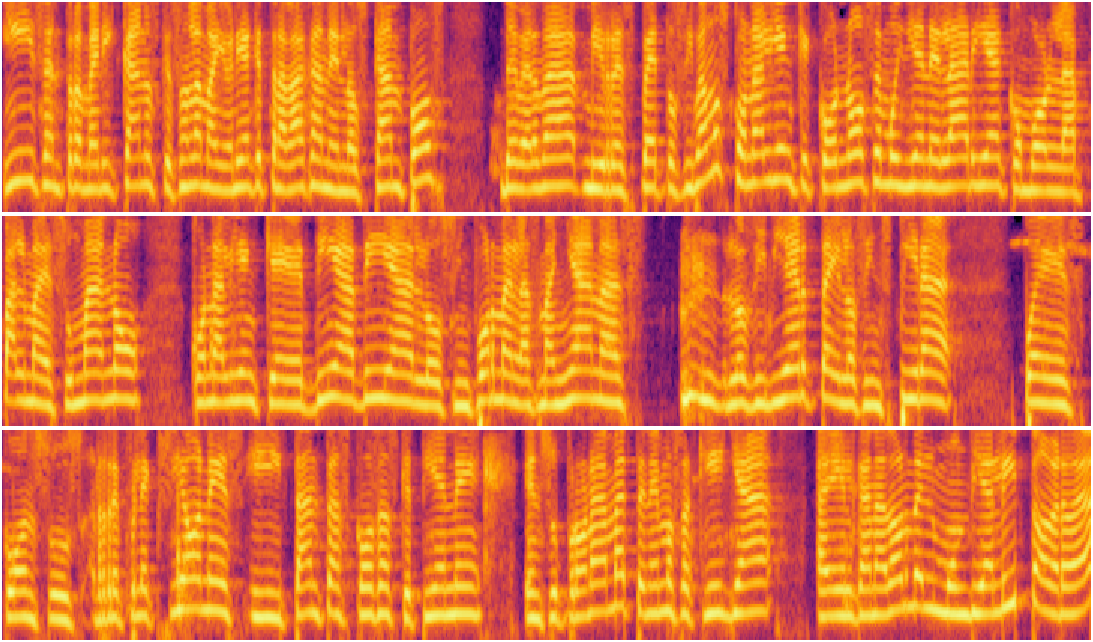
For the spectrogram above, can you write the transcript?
y centroamericanos, que son la mayoría que trabajan en los campos, de verdad, mi respeto. Si vamos con alguien que conoce muy bien el área, como la palma de su mano, con alguien que día a día los informa en las mañanas, los divierta y los inspira, pues con sus reflexiones y tantas cosas que tiene en su programa, tenemos aquí ya el ganador del mundialito, ¿verdad?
